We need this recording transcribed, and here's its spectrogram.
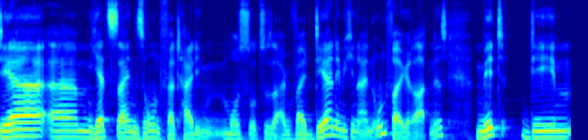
der ähm, jetzt seinen Sohn verteidigen muss, sozusagen, weil der nämlich in einen Unfall geraten ist mit dem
